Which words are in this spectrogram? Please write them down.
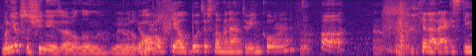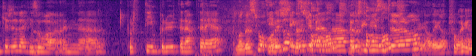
Maar niet op zijn Chinees, hè, want dan moeten we nog Ja, meer- of geldboetes nog een eind toe inkomen. Hè. Oh. Je een rijke stinker, hè, dat je zo eh, een, eh, voor 10 per uur te rap te rijden. Maar dat is wat, waar is een dat? Er is van land? eh, Er is toch een 50.000 land? euro? Dan ga je het verlengen.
